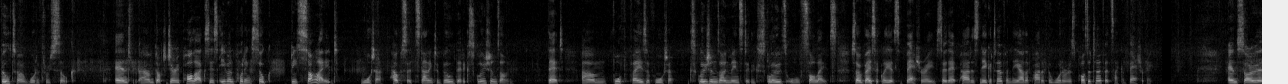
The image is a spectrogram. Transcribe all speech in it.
filter water through silk. And um, Dr. Jerry Pollack says even putting silk beside water helps it starting to build that exclusion zone, that um, fourth phase of water. Exclusion zone means it excludes all solutes. So basically, it's a battery. So that part is negative, and the other part of the water is positive. It's like a battery. And so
